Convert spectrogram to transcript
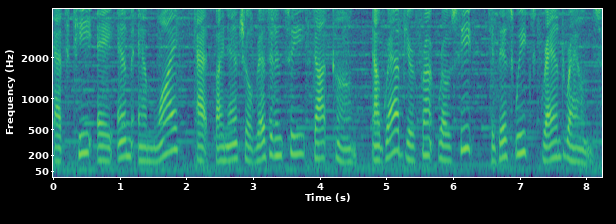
that's T A M M Y, at financialresidency.com. Now grab your front row seat to this week's Grand Rounds.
